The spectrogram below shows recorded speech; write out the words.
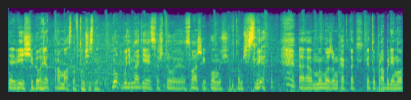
э, вещи говорят про масло в том числе. Ну, будем надеяться, что с вашей помощью в том числе мы можем как-то эту проблему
